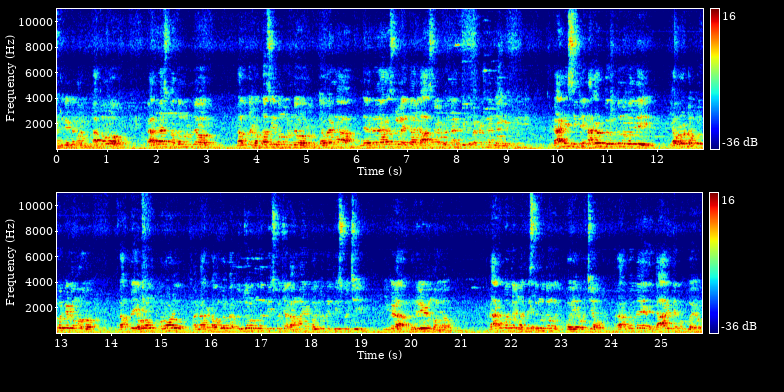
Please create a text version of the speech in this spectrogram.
ఎందుకంటే మనకు గతంలో పేదరాశి పెద్దమ్మలు ఉండేవారు. లేకపోతే డొక్కా సీతమ్మలు ఉండేవారు ఎవరైనా నిరారస్తులు అయితే వాళ్ళకి ఆశ్రయం ఇవ్వడం కానీ బిల్లు పెట్టడం కానీ జరిగేది కానీ సిటీ నగరం పెరుగుతున్న కొద్దీ ఎవరో డబ్బులు కొట్టేయడం వల్ల లేకపోతే ఎవరో కుర్రాడు మరి నాకు టౌన్లో పెద్ద ఉద్యోగం ఉందని తీసుకొచ్చి ఆ అమ్మాయిని పల్లెటూరుని తీసుకొచ్చి ఇక్కడ వదిలేయడం వల్ల రాకపోతే మధ్యస్థిమితం పోయే వచ్చావు రాకపోతే దారి తెప్పకపోయావు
